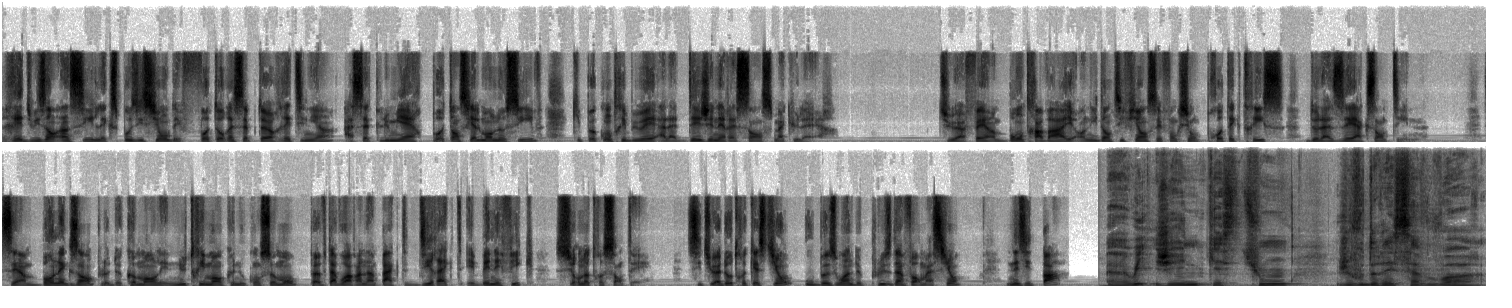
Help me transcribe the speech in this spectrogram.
réduisant ainsi l'exposition des photorécepteurs rétiniens à cette lumière potentiellement nocive qui peut contribuer à la dégénérescence maculaire. Tu as fait un bon travail en identifiant ces fonctions protectrices de la zéaxanthine. C'est un bon exemple de comment les nutriments que nous consommons peuvent avoir un impact direct et bénéfique sur notre santé. Si tu as d'autres questions ou besoin de plus d'informations, n'hésite pas. Euh, oui, j'ai une question. Je voudrais savoir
